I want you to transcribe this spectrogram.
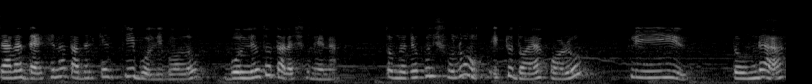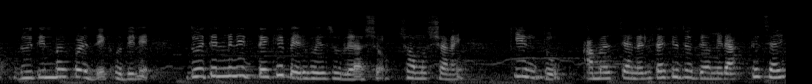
যারা দেখে না তাদেরকে আর কি বলি বলো? বললেও তো তারা শুনে না। তোমরা যখন শোনো, একটু দয়া করো। প্লিজ, তোমরা দুই তিনবার করে দেখো দিনে। দুই তিন মিনিট দেখে বের হয়ে চলে আসো, সমস্যা নাই। কিন্তু আমার চ্যানেলটাকে যদি আমি রাখতে চাই,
